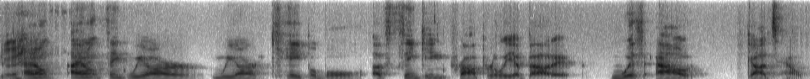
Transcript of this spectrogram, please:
I don't I don't think we are we are capable of thinking properly about it without God's help.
